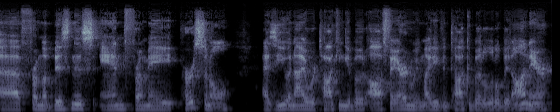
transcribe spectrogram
uh, from a business and from a personal, as you and I were talking about off air, and we might even talk about a little bit on air.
